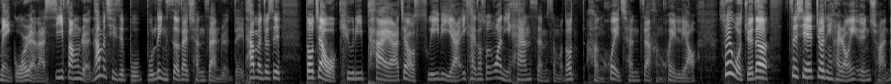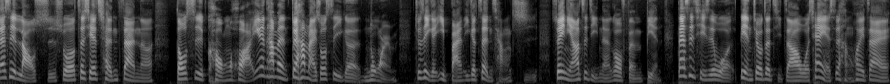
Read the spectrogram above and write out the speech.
美国人啊，西方人，他们其实不不吝啬在称赞人的，他们就是都叫我 cutie pie 啊，叫我 sweetie 啊，一开始都说哇你 handsome，什么都很会称赞，很会撩，所以我觉得这些就你很容易晕船。但是老实说，这些称赞呢都是空话，因为他们对他们来说是一个 norm。就是一个一般一个正常值，所以你要自己能够分辨。但是其实我练就这几招，我现在也是很会在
